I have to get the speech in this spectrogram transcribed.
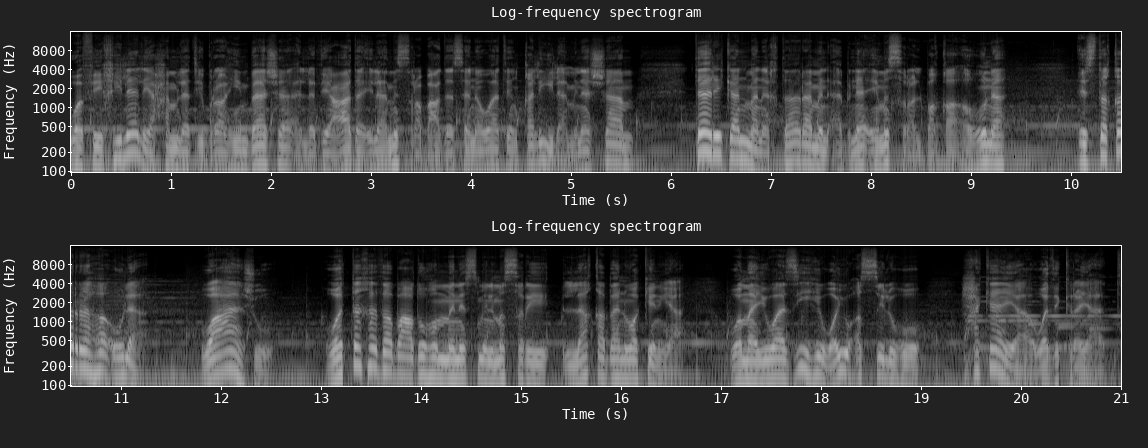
وفي خلال حملة إبراهيم باشا الذي عاد إلى مصر بعد سنوات قليلة من الشام تاركا من اختار من أبناء مصر البقاء هنا استقر هؤلاء وعاشوا واتخذ بعضهم من اسم المصري لقبا وكنية وما يوازيه ويؤصله حكايا وذكريات.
